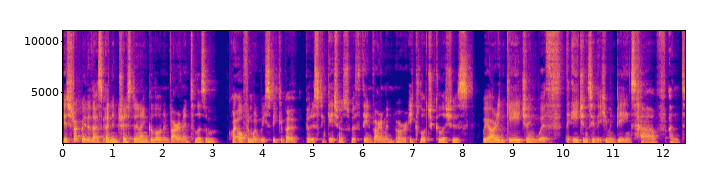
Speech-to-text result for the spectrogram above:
It struck me that that's an interesting angle on environmentalism. Quite often, when we speak about Buddhist engagements with the environment or ecological issues, we are engaging with the agency that human beings have and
